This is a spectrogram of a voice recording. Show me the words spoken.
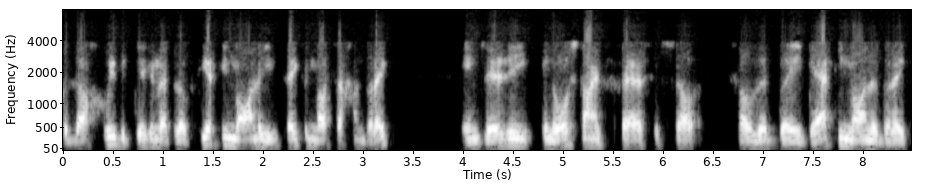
per dag groei beteken dat hulle op 14 maande hierdie teikenmassa gaan bereik en Jersey en Holstein vers sal sal dit by 13 maande bereik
